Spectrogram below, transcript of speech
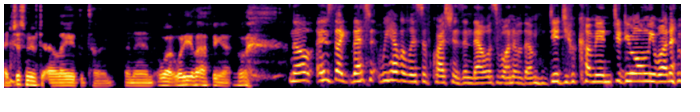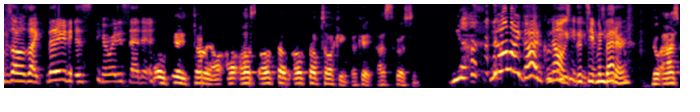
I just moved to LA at the time, and then what? What are you laughing at? No, it's like that's we have a list of questions, and that was one of them. Did you come in to do only one episode? I was like, there it is. You already said it. okay, sorry. I'll, I'll, I'll, I'll stop. I'll stop talking. Okay, ask the question. No, no, my God. co- no, continue, it's even continue. better. No, ask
